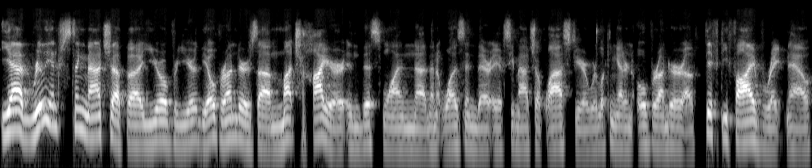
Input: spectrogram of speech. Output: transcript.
Yeah really interesting matchup uh, year over year. The over under is uh, much higher in this one uh, than it was in their afc matchup last year. We're looking at an over under of 55 right now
